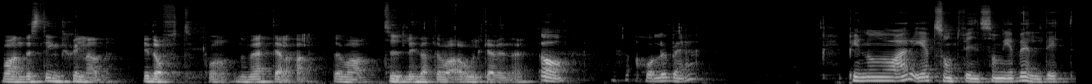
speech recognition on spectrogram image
var en distinkt skillnad i doft på nummer ett i alla fall. Det var tydligt att det var olika viner. Ja, jag håller med. Pinot Noir är ett sånt vin som är väldigt,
